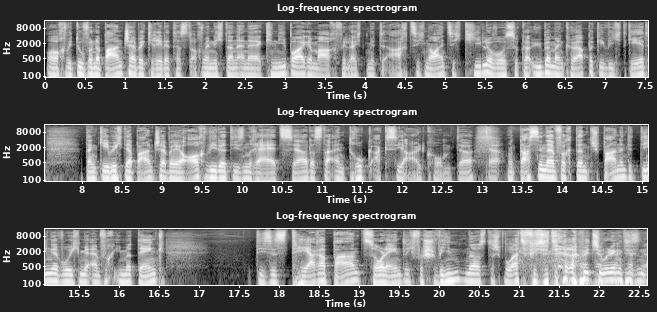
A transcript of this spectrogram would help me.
Auch wie du von der Bandscheibe geredet hast, auch wenn ich dann eine Kniebeuge mache, vielleicht mit 80, 90 Kilo, wo es sogar über mein Körpergewicht geht, dann gebe ich der Bandscheibe ja auch wieder diesen Reiz, ja, dass da ein Druckaxial kommt. Ja. ja. Und das sind einfach dann spannende Dinge, wo ich mir einfach immer denke, dieses Theraband soll endlich verschwinden aus der Sportphysiotherapie, Entschuldigung, diesen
